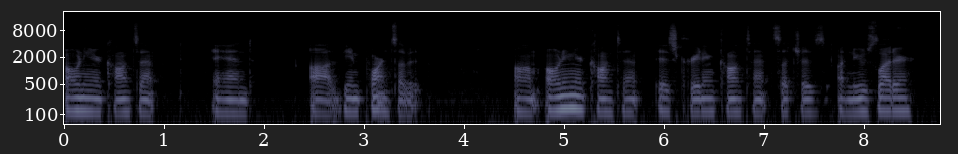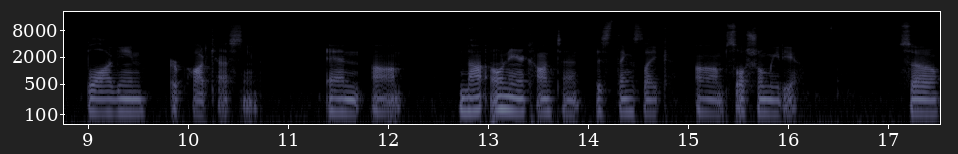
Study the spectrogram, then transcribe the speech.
owning your content and uh, the importance of it. Um, owning your content is creating content such as a newsletter, blogging, or podcasting. And um, not owning your content is things like um, social media. So,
